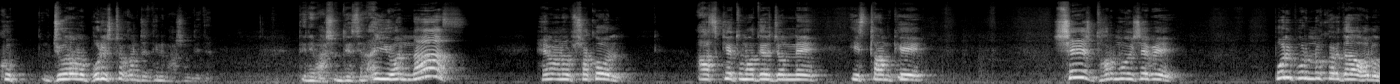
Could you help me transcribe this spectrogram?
খুব জোরালো বলিষ্ঠ কণ্ঠে তিনি ভাষণ দিতেন। তিনি ভাষণ দিয়েছেন আই আইহান নাস, হে মানব সকল, আজকে তোমাদের জন্যে ইসলামকে শেষ ধর্ম হিসেবে পরিপূর্ণ করে দেওয়া হলো।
